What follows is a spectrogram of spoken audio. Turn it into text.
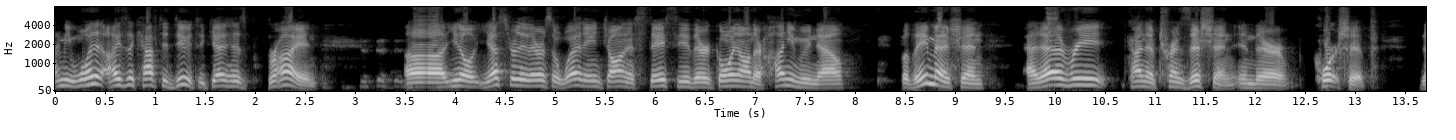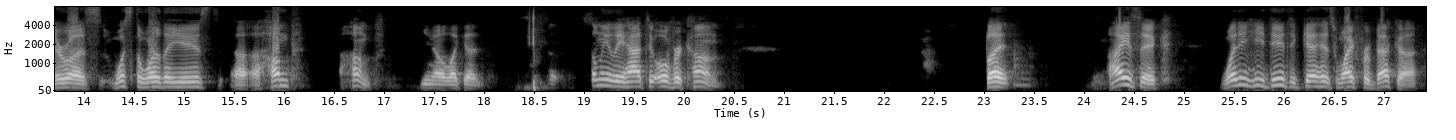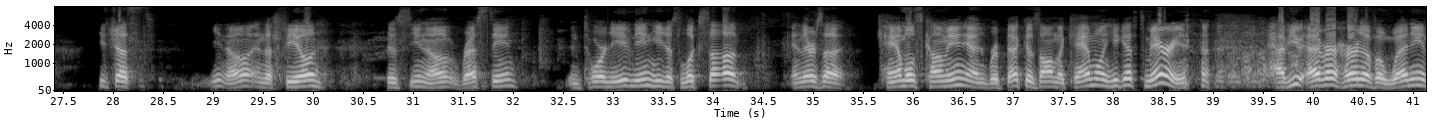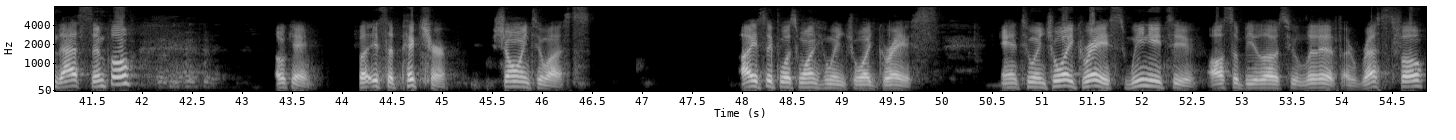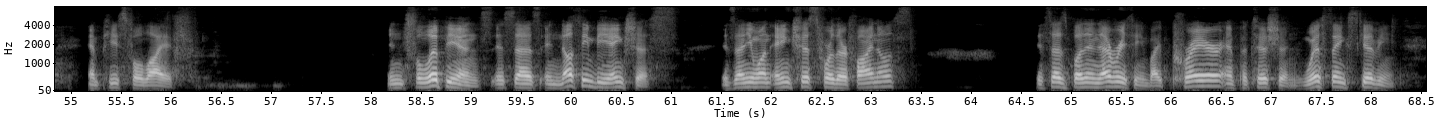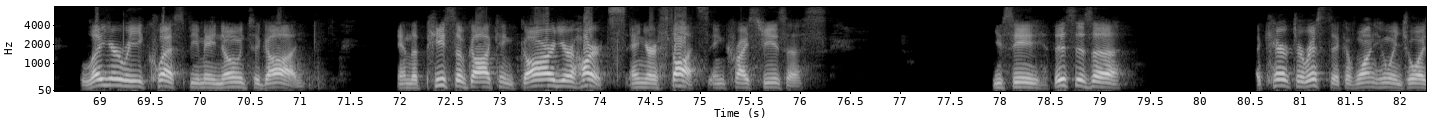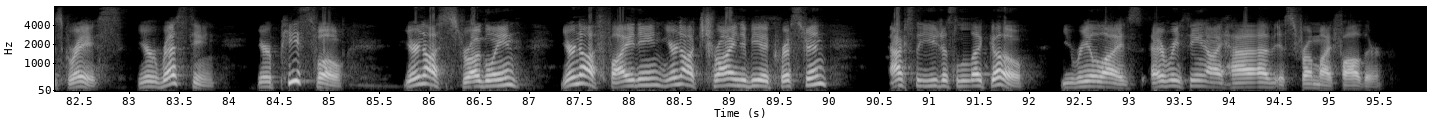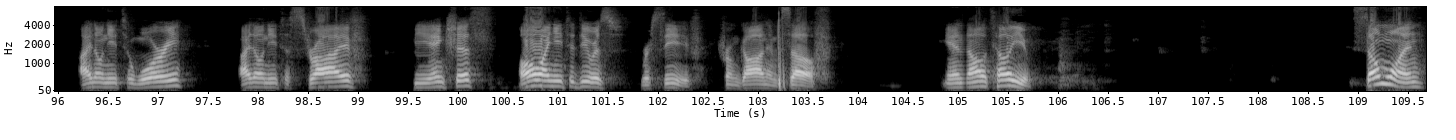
I mean, what did Isaac have to do to get his bride? Uh, you know, yesterday there was a wedding. John and Stacy, they're going on their honeymoon now, but they mentioned at every kind of transition in their courtship. There was, what's the word they used? Uh, a hump, a hump, you know, like a, something they had to overcome. But Isaac, what did he do to get his wife Rebecca? He's just, you know, in the field, just, you know, resting. And toward evening, he just looks up and there's a camel's coming and Rebecca's on the camel and he gets married. Have you ever heard of a wedding that simple? Okay, but it's a picture showing to us. Isaac was one who enjoyed grace. And to enjoy grace, we need to also be those who live a restful and peaceful life. In Philippians, it says, In nothing be anxious. Is anyone anxious for their finals? It says, But in everything, by prayer and petition, with thanksgiving, let your requests be made known to God. And the peace of God can guard your hearts and your thoughts in Christ Jesus. You see, this is a a characteristic of one who enjoys grace. You're resting, you're peaceful, you're not struggling, you're not fighting, you're not trying to be a Christian. Actually, you just let go. You realize everything I have is from my Father. I don't need to worry, I don't need to strive, be anxious. All I need to do is receive from God Himself. And I'll tell you, someone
